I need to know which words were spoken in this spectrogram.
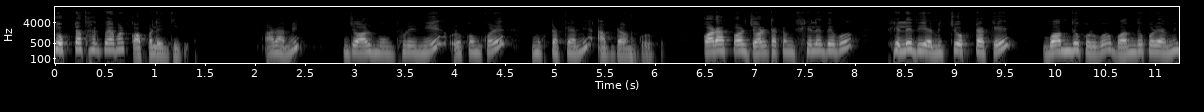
চোখটা থাকবে আমার কপালের দিকে। আর আমি জল মুখ ভরে নিয়ে ওরকম করে মুখটাকে আমি আপ ডাউন করব। করার পর জলটাকে আমি ফেলে দেব। ফেলে দিয়ে আমি চোখটাকে বন্ধ করব। বন্ধ করে আমি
